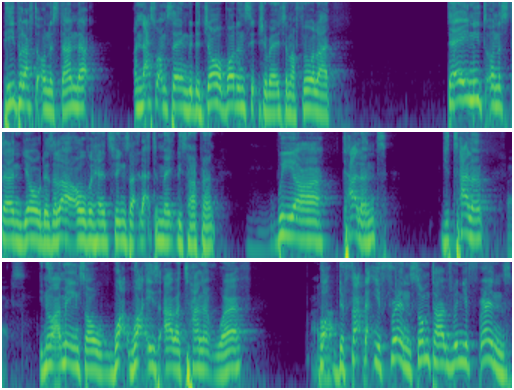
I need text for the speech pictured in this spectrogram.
People have to understand that, and that's what I'm saying with the Joe Budden situation. I feel like they need to understand, yo, there's a lot of overheads, things like that to make this happen. We are talent. Your talent, facts you know what I mean? So what what is our talent worth? But know. the fact that you're friends, sometimes when you're friends,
